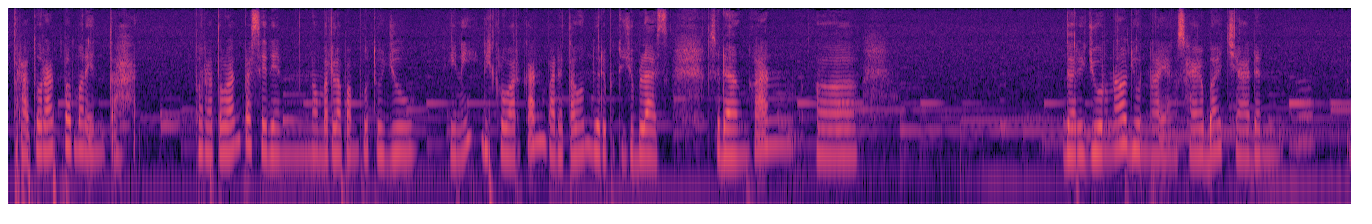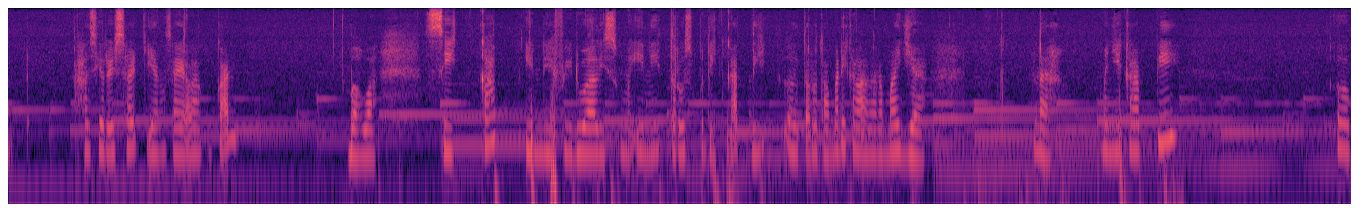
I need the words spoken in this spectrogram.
peraturan pemerintah peraturan presiden nomor 87 ini dikeluarkan pada tahun 2017. Sedangkan uh, dari jurnal-jurnal yang saya baca dan hasil research yang saya lakukan bahwa sikap individualisme ini terus meningkat di uh, terutama di kalangan remaja. Nah, menyikapi uh,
